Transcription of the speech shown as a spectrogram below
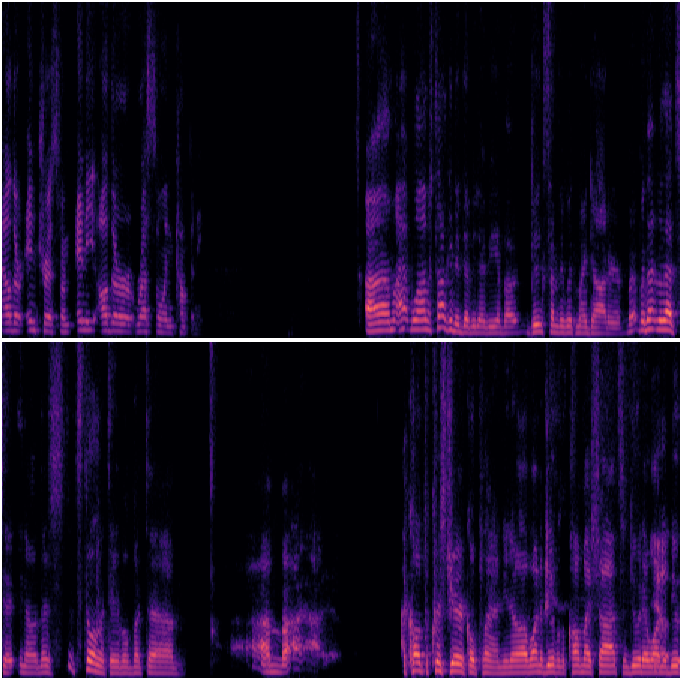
other interest from any other wrestling company? Um, I, well, I was talking to WWE about doing something with my daughter, but but that, that's it. You know, there's it's still on the table, but um, um, I, I call it the Chris Jericho plan. You know, I want to be able to call my shots and do what I want to do.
